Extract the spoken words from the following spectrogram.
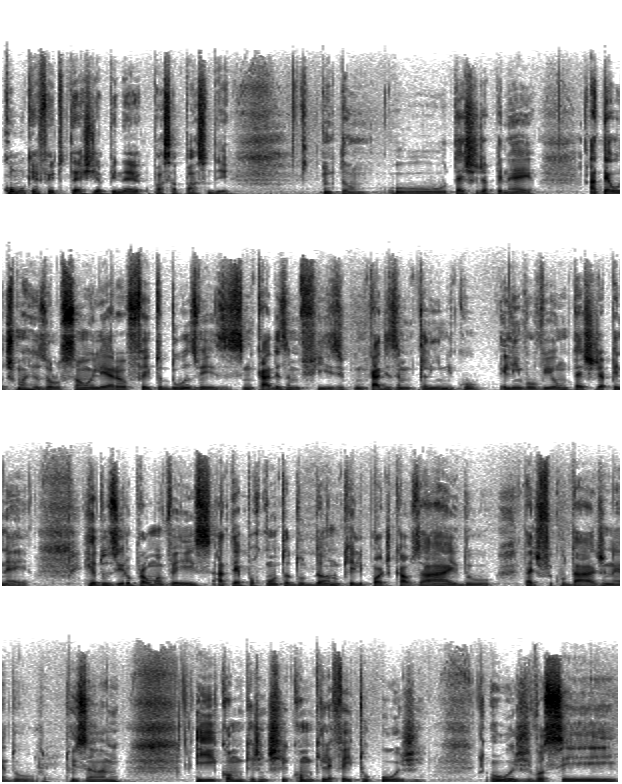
Como que é feito o teste de apneia, o passo a passo dele? Então, o teste de apneia, até a última resolução, ele era feito duas vezes. Em cada exame físico, em cada exame clínico, ele envolvia um teste de apneia. Reduziram para uma vez, até por conta do dano que ele pode causar e do, da dificuldade né, do, do exame. E como que, a gente, como que ele é feito hoje? Hoje, você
